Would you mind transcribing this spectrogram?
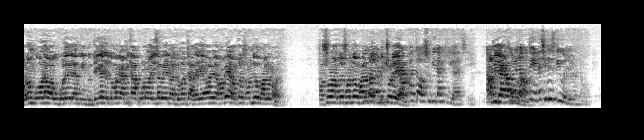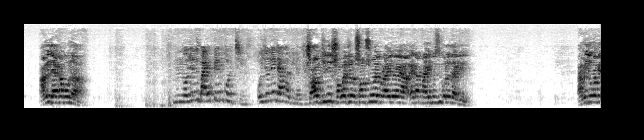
গরম করো না বাবু বলে দিলাম কিন্তু। ঠিক আছে তোমাকে আমি কোনো হিসাবে নয় তোমার যা হবে অত সন্দেহ ভালো নয়। সবসময় অত সন্দেহ ভালো নয় তুমি চলে যাও। দেখাতে অসুবিধা কি আছে? আমি দেখাবো না। তুই এনেছিলিস কি ওই জন্য? আমি দেখাবো না। ওই জন্য বাইরে প্রেম করছিস ওই জন্যই দেখাবি না সব জিনিস সবার জন্য সবসময় প্রাই একটা প্রাইভেসি বলে থাকে। আমি তোমাকে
